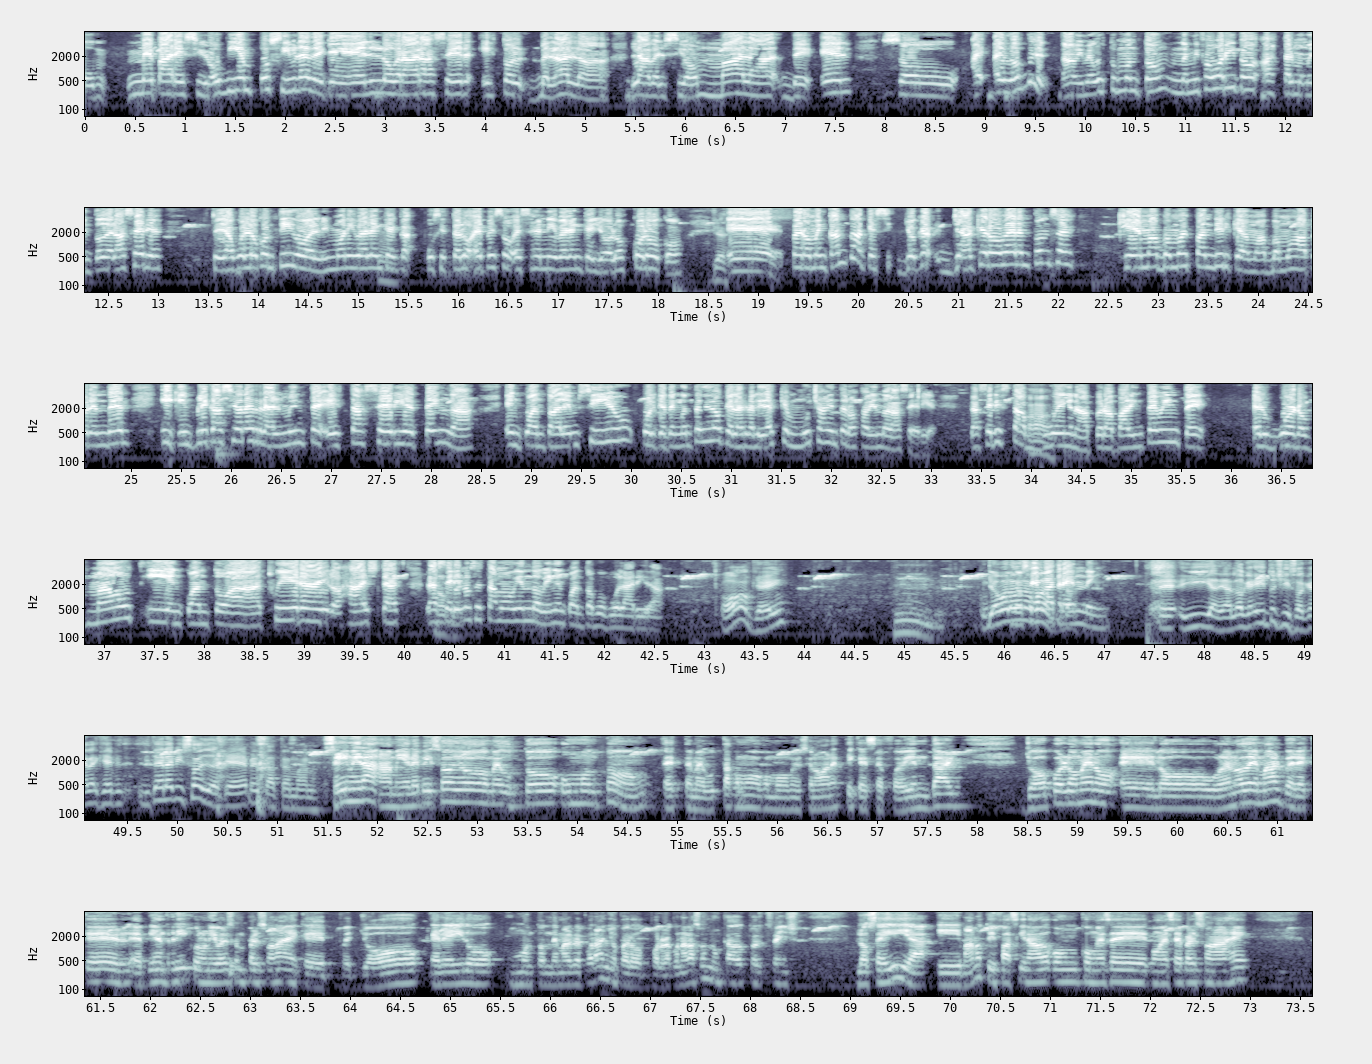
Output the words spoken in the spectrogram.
me pareció bien posible de que él lograra hacer esto, ¿verdad? La, la versión mala de él. So, I, I loved it. A mí me gustó un montón. No es mi favorito hasta el momento de la serie. Estoy de acuerdo contigo, el mismo nivel en que Mm. pusiste los episodios, es el nivel en que yo los coloco. Yes. Eh, pero me encanta que si- yo ya quiero ver entonces qué más vamos a expandir, qué más vamos a aprender y qué implicaciones realmente esta serie tenga en cuanto al MCU, porque tengo entendido que la realidad es que mucha gente no está viendo la serie. La serie está buena, pero aparentemente el word of mouth y en cuanto a Twitter y los hashtags, la serie no se está moviendo bien en cuanto a popularidad. Oh, ok. Mm. Yo por lo No se va trending. Eh, y, ¿qué- ¿Y tu chizo? ¿Qué, qué, ¿Viste el episodio? ¿Qué pensaste, hermano? Sí, mira, a mí el episodio me gustó un montón. Este, me gusta como, como mencionó Vanetti, que se fue bien dark. yo por lo menos, eh, lo bueno de Marvel es que es bien rico el universo en personajes que pues, yo he leído un montón de Marvel por año, pero por alguna razón nunca Doctor Strange lo seguía y, mano, estoy fascinado con, con ese, con ese personaje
